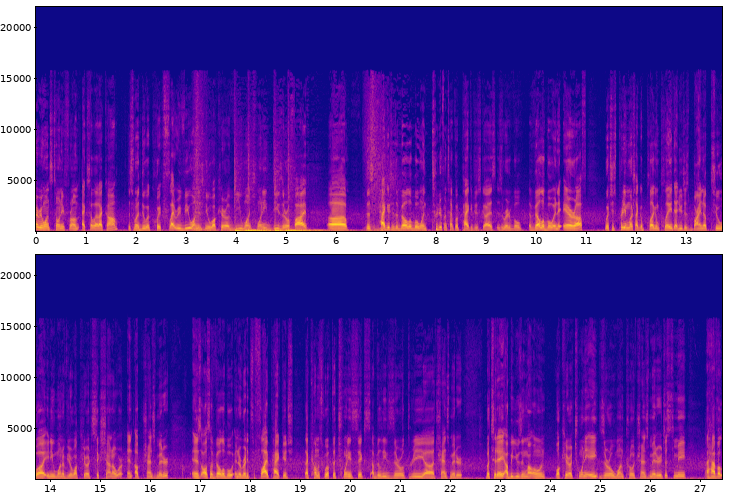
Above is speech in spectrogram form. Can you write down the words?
everyone, it's Tony from XHeli.com. Just want to do a quick flight review on this new Walkera V120 D05. Uh, this package is available in two different type of packages, guys. It's available in the ARF, which is pretty much like a plug and play that you just bind up to uh, any one of your Walkera 6 channel and up transmitter. And it's also available in a ready to fly package that comes with the 26, I believe, 03 uh, transmitter. But today I'll be using my own Walkera 2801 Pro transmitter. Just to me, I have a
